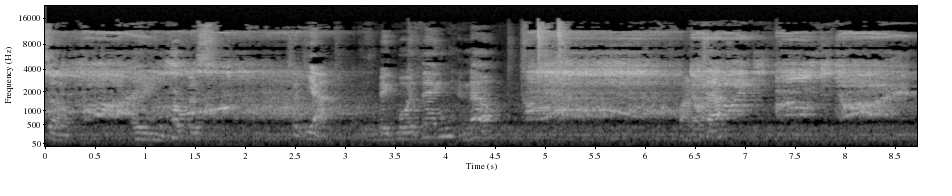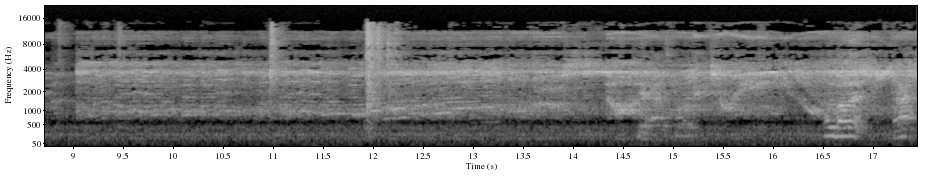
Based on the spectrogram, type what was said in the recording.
so I didn't even purpose. So yeah, this big boy thing, and now final attack. Yeah, that's about it. That's about it. Alright.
